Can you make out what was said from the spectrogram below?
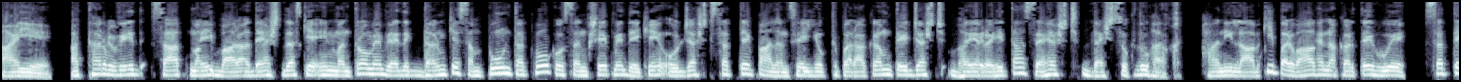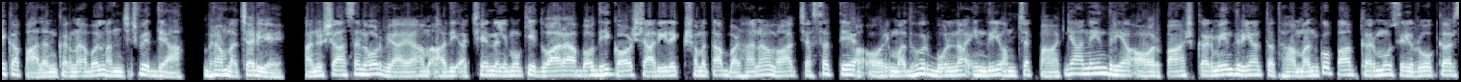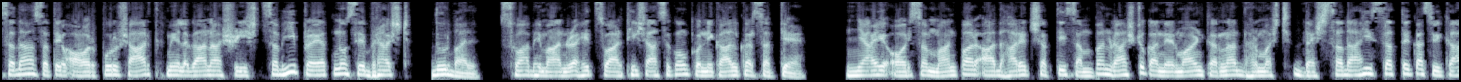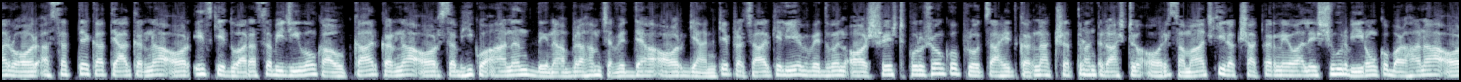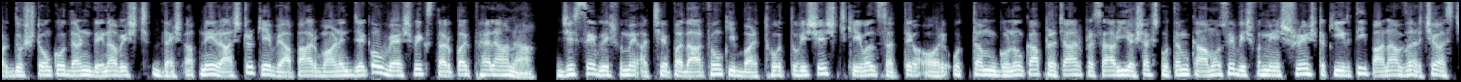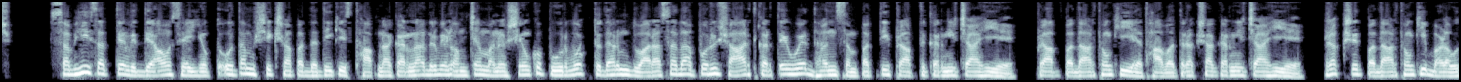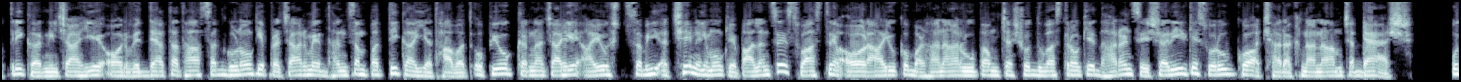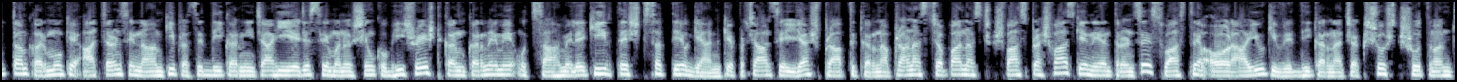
आइए अथर्ववेद सात मई बारह देश दस के इन मंत्रों में वैदिक धर्म के संपूर्ण तत्वों को संक्षेप में देखें और जस्ट सत्य पालन से युक्त पराक्रम तेजस्ट भय रहिता सहस्ट दश सुख दुहक हानि लाभ की परवाह न करते हुए सत्य का पालन करना बल अंश विद्या, ब्रह्मचर्य। अनुशासन और व्यायाम आदि अच्छे नियमों के द्वारा बौद्धिक और शारीरिक क्षमता बढ़ाना वाच सत्य और मधुर बोलना, इंद्रियों पाँच ज्ञानेन्द्रिया और पाँच कर्मेंद्रिया तथा मन को पाप कर्मों से रोककर सदा सत्य और पुरुषार्थ में लगाना श्रेष्ठ। सभी प्रयत्नों से भ्रष्ट, दुर्बल, स्वाभिमान रहित स्वार्थी शासकों को निकालकर सत्य। न्याय और सम्मान पर आधारित शक्ति संपन्न राष्ट्र का निर्माण करना धर्मश्च दश सदा ही सत्य का स्वीकार और असत्य का त्याग करना और इसके द्वारा सभी जीवों का उपकार करना और सभी को आनंद देना, ब्रह्मच विद्या और ज्ञान के प्रचार के लिए विद्वन और श्रेष्ठ पुरुषों को प्रोत्साहित करना, क्षत्रंत राष्ट्र और समाज की रक्षा करने वाले शूरवीरों को बढ़ाना और दुष्टों को दंड देना विश्व दश अपने राष्ट्र के व्यापार वाणिज्य को वैश्विक स्तर पर फैलाना। जिससे विश्व में अच्छे पदार्थों की बढ़त विशिष्ट केवल सत्य और उत्तम गुणों का प्रचार प्रसार यशस् उत्तम कामों से विश्व में श्रेष्ठ कीर्ति पाना वर्चस्व। सभी सत्य विद्याओं से युक्त उत्तम शिक्षा पद्धति की स्थापना करना द्रविण मनुष्यों को पूर्वोक्त धर्म द्वारा सदा पुरुषार्थ करते हुए धन संपत्ति प्राप्त करनी चाहिए। प्राप्त पदार्थों की यथावत रक्षा करनी चाहिए, रक्षित पदार्थों की बढ़ोतरी करनी चाहिए और विद्या तथा सद्गुणों के प्रचार में धन संपत्ति का यथावत उपयोग करना चाहिए। आयुष सभी अच्छे नियमों के पालन से स्वास्थ्य और आयु को बढ़ाना, रूपम च शुद्ध वस्त्रों के धारण से शरीर के स्वरूप को अच्छा रखना, नाम च डैश। उत्तम कर्मों के आचरण से नाम की प्रसिद्धि करनी चाहिए, जिससे मनुष्यों को भी श्रेष्ठ कर्म करने में उत्साह मिले। कीर्तिष्ट सत्य ज्ञान के प्रचार से यश प्राप्त करना प्राणस चपानस्ट श्वास प्रश्वास के नियंत्रण से स्वास्थ्य और आयु की वृद्धि करना चक्षुष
